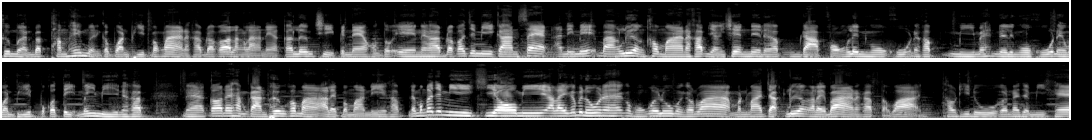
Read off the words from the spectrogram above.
คือเหมือนแบบทำให้เหมือนกับวันพีชมากๆนะครับแล้วก็หลังๆเนี่ยก็เริ่มฉีกเป็นแนวของตัวเองนะครับแล้วก็จะมีการแทรกอนิเมะบางเรื่องเข้ามานะครับ อย่างเช่นนี่เลยครับดาบของเลนโงคุนะครับมีไหมในเลนโงคุในวันพีชปกติไม่มีนะครับนะฮะก็ได้ทำการเพิ่มเข้ามาอะไรประมาณนี้ครับแล้วมันก็จะมีเคียวมีอะไรก็ไม่รู้นะฮะก็ผมก็ไม่รู้เหมือนกันว่ามันมาจากเรื่องอะไรบ้างนะครับ แต่ว่าเท่าที่ดูก็น่าจะมีแค่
